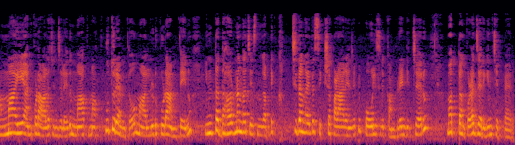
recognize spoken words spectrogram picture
అమ్మాయి అని కూడా ఆలోచించలేదు. మాకు మా కూతురు ఎంతో మా అల్లుడు కూడా అంతేను. ఇంత దారుణంగా చేసింది కాబట్టి ఖచ్చితంగా అయితే శిక్ష పడాలి అని చెప్పి పోలీసులకు కంప్లైంట్ ఇచ్చారు. మొత్తం కూడా జరిగింది చెప్పారు.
